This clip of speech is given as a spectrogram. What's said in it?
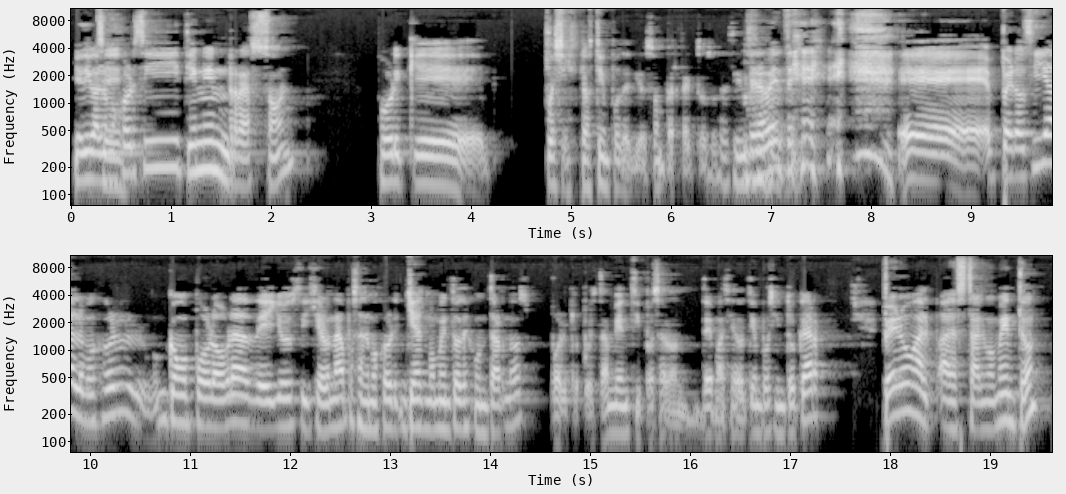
Yo digo, a lo mejor sí tienen razón, porque, pues sí, los tiempos de Dios son perfectos, o sea, sinceramente. eh, pero sí, a lo mejor, como por obra de ellos, dijeron, ah, pues a lo mejor ya es momento de juntarnos, porque pues también sí pasaron demasiado tiempo sin tocar. Pero hasta el momento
